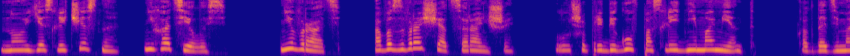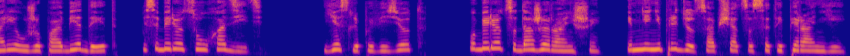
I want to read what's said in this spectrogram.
Но, если честно, не хотелось. Не врать, а возвращаться раньше. Лучше прибегу в последний момент, когда Демаре уже пообедает и соберется уходить. Если повезет, уберется даже раньше, и мне не придется общаться с этой пираньей.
